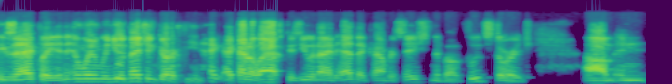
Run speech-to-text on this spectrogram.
Exactly, and, and when when you had mentioned gardening, I, I kind of laughed because you and I had had that conversation about food storage, um, and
